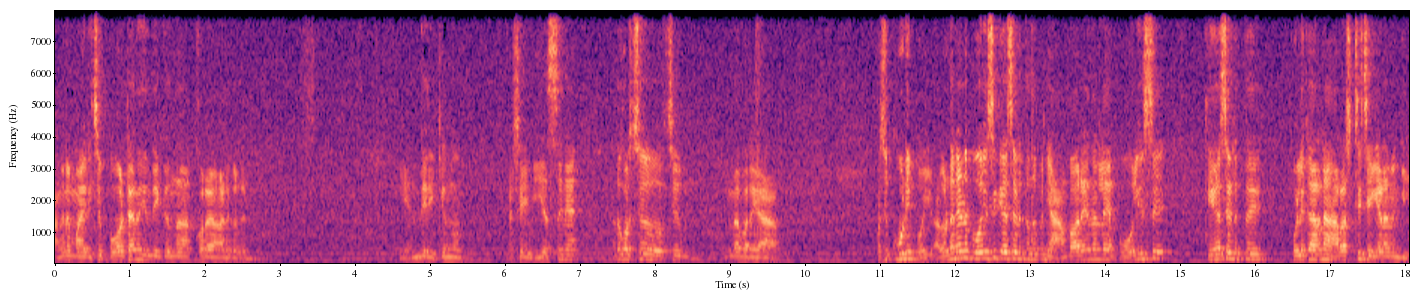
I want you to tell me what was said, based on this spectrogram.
അങ്ങനെ മരിച്ചു പോട്ടെ എന്ന് ചിന്തിക്കുന്ന കുറേ ആളുകളുണ്ട്. എന്തിരിക്കുന്നു? പക്ഷേ വി എസിനെ അത് കുറച്ച് കുറച്ച് എന്താ പറയുക കുറച്ച് കൂടിപ്പോയി. അതുകൊണ്ട് തന്നെയാണ് പോലീസ് കേസെടുത്തത്. ഇപ്പം ഞാൻ പറയുന്നല്ലേ പോലീസ് കേസെടുത്ത് പുള്ളിക്കാരനെ അറസ്റ്റ് ചെയ്യണമെങ്കിൽ.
